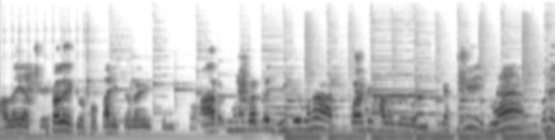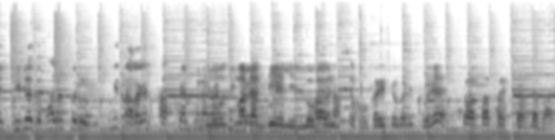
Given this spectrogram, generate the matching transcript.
ভালোই আছে। চলে। একটু হোকারি টোকারি আর মনে করতে ভিডিও না আর কোয়ালিটি ভালো করব না, ঠিক আছে কি? হ্যাঁ। শুনে ভিডিও তো ভালো করব তুমি তার আগে সাবস্ক্রাইব করে মজমাটা দিয়ে নি লোকজন হ্যাঁ। আছে হোকারি টোকারি করে তো তাতে একটা বাদ।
